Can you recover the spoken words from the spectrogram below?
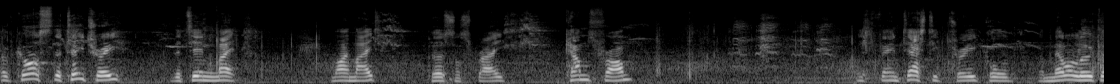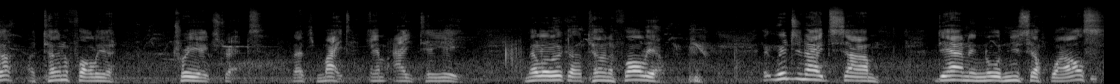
Of course the tea tree that's in mate, my mate personal spray comes from this fantastic tree called the Melaleuca alternifolia tree extracts. That's mate, M-A-T-E. Melaleuca alternifolia. it originates um, down in northern New South Wales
